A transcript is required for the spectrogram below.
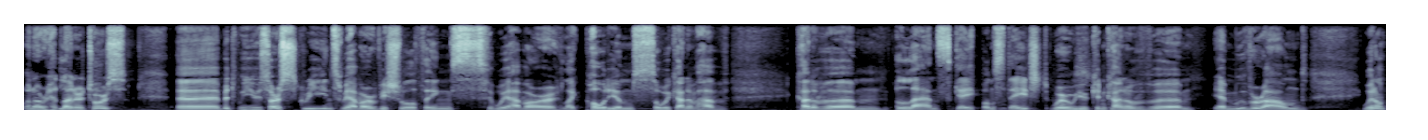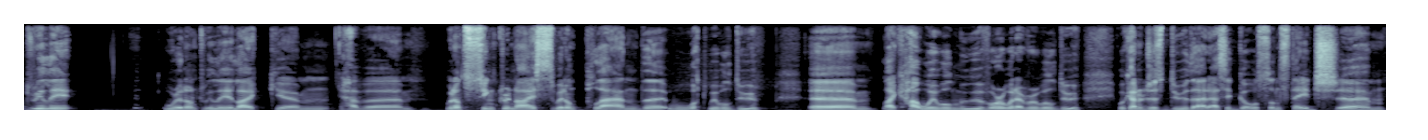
on our headliner tours. Uh, but we use our screens, we have our visual things, we have our like podiums, so we kind of have kind of um, a landscape on stage where you can kind of um, yeah move around. We don't really we don't really like um, have a we don't synchronize we don't plan the what we will do um, like how we will move or whatever we'll do. We kind of just do that as it goes on stage um,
